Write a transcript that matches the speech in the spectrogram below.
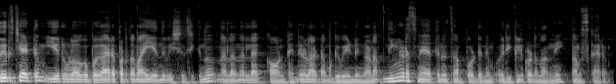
തീർച്ചയായിട്ടും ഈ ഒരു വ്ളോഗ് ഉപകാരപ്രദമായി എന്ന് വിശ്വസിക്കുന്നു. നല്ല നല്ല കോണ്ടന്റുകളായിട്ട് നമുക്ക് വീണ്ടും കാണാം. നിങ്ങളുടെ സ്നേഹത്തിനും സപ്പോർട്ടിനും ഒരിക്കൽ കൂടെ നന്ദി. നമസ്കാരം.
